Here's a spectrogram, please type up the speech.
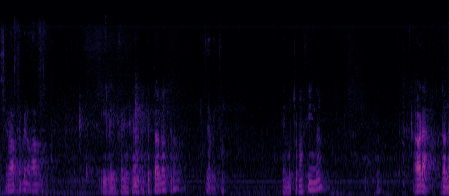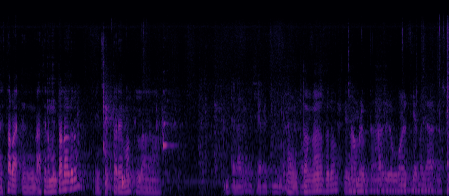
Se nota, pero vamos. Y la diferencia respecto al otro, ya ves tú, es mucho más fino. Ahora, donde estaba, hacemos un taladro, insertaremos la, Un taladro que sea retenido. un taladro que... No, hombre, un taladro y luego con el ciano ya no se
